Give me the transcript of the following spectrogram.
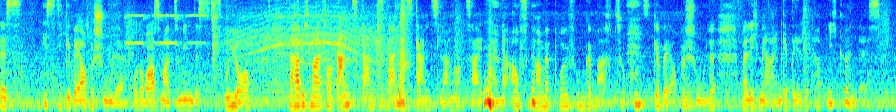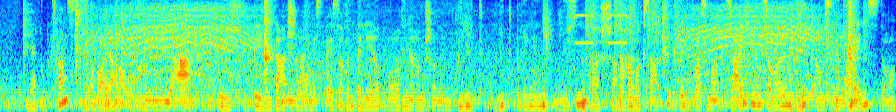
das ist die Gewerbeschule oder war es mal zumindest früher. Da habe ich mal vor ganz, ganz, ganz, ganz langer Zeit eine Aufnahmeprüfung gemacht zur Kunstgewerbeschule, weil ich mir eingebildet habe, ich könnte es. Ja, du kannst es aber ja auch. Ja, ich bin dann eines Besseren belehrt worden. Wir haben schon ein Bild mitbringen müssen. Ah, Schande. da haben wir gesagt gekriegt, was wir zeichnen sollen, Blick aus dem Fenster.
